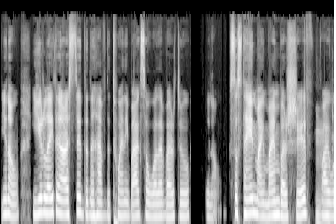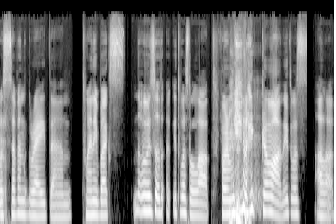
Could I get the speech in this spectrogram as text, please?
you know, year later, I still didn't have the twenty bucks or whatever to, you know, sustain my membership. Mm, I was seventh grade, and twenty bucks. No, it was a, it was a lot for me. like, come on, it was a lot.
